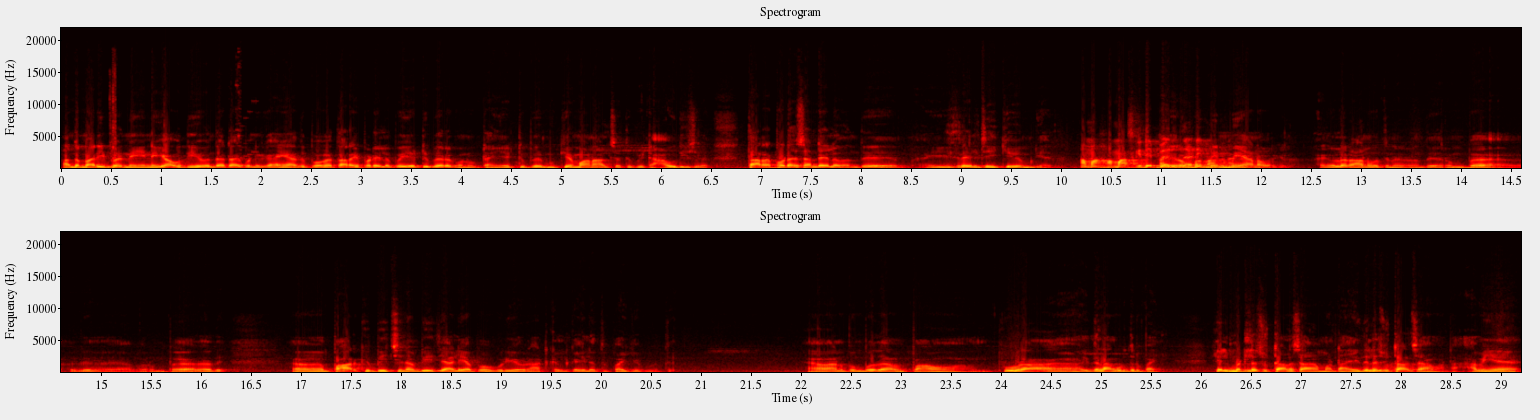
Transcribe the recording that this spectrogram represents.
அந்த மாதிரி இப்போ இன்னைக்கு ஹவுதியை வந்து அட்டாக் பண்ணியிருக்காங்க அது போக தரைப்படையில் போய் எட்டு பேரை கொண்டு விட்டாங்க. எட்டு பேர் முக்கியமான ஆள் செத்து போயிட்டான் சில- தரைப்படை சண்டையில் வந்து இஸ்ரேல் ஜெயிக்கவே முடியாது. ஆமாம் ஹமாஸ் கிட்டே ரொம்ப. மென்மையானவர்கள். அங்கே உள்ள இராணுவத்தினர் வந்து ரொம்ப இது ரொம்ப அதாவது பார்க்கு பீச்சுன்னு அப்படியே ஜாலியாக போகக்கூடிய ஒரு ஆட்கள் கையில் துப்பாக்கியை கொடுத்து அனுப்பும்போது அவன் பாவம் பூரா இதெல்லாம் கொடுத்துருப்பாங்க. ஹெல்மெட்டில் சுட்டாலும் சாக மாட்டான் இதில் சுட்டாலும் சாக மாட்டான். அவங்க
